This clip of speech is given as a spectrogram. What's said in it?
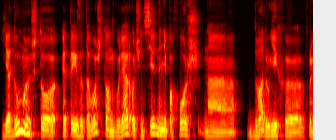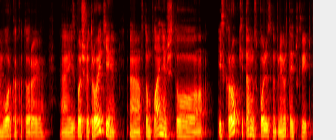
Я думаю, что это из-за того, что Angular очень сильно не похож на два других э, фреймворка, которые э, из большой тройки, э, в том плане, что из коробки там используется, например, TypeScript.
